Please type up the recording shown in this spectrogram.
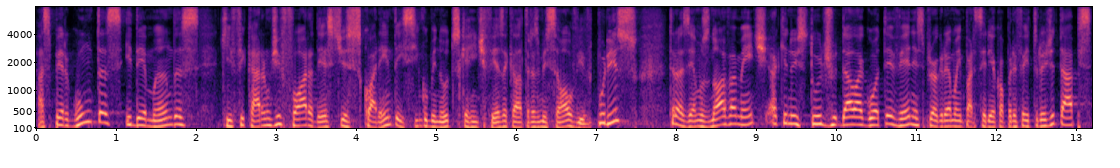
as perguntas e demandas que ficaram de fora destes 45 minutos que a gente fez aquela transmissão ao vivo. Por isso, trazemos novamente aqui no estúdio da Lagoa TV, nesse programa em parceria com a Prefeitura de Tapes,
